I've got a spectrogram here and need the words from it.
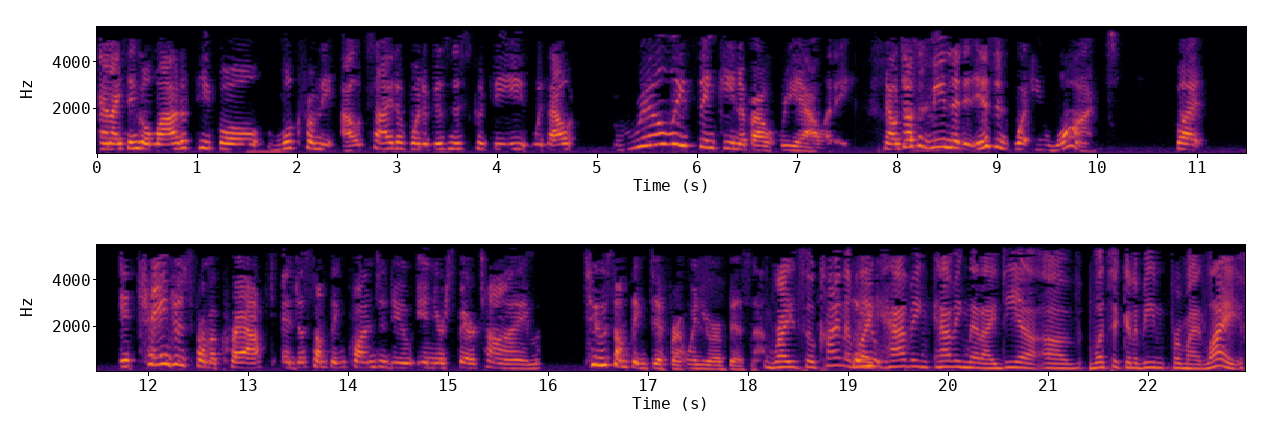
And I think a lot of people look from the outside of what a business could be without really thinking about reality. Now, it doesn't mean that it isn't what you want, but it changes from a craft and just something fun to do in your spare time to something different when you're a business. Right. So kind of So like you- having having that idea of what's it going to be for my life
